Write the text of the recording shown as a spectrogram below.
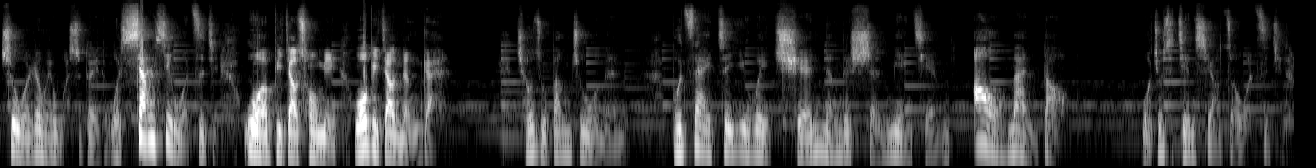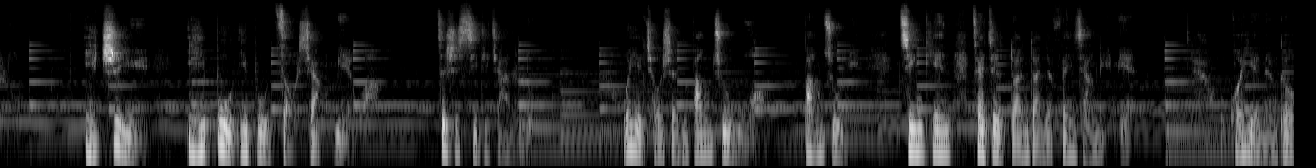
是我认为我是对的，我相信我自己，我比较聪明，我比较能干。求主帮助我们，不在这一位全能的神面前傲慢到我就是坚持要走我自己的路，以至于一步一步走向灭亡。这是西底家的路。我也求神帮助我，帮助你。今天在这短短的分享里面，我也能够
